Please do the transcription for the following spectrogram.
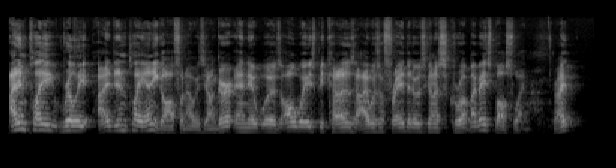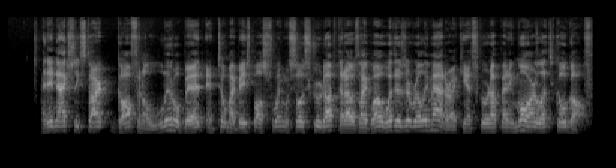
I didn't play really. I didn't play any golf when I was younger, and it was always because I was afraid that it was going to screw up my baseball swing. Right? I didn't actually start golfing a little bit until my baseball swing was so screwed up that I was like, well, what does it really matter? I can't screw it up anymore. Let's go golf.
